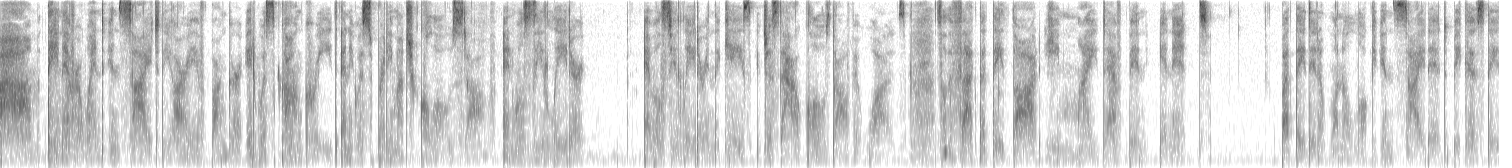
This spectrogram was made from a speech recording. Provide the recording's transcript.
um, they never went inside the RAF bunker. It was concrete and it was pretty much closed off. And we'll see later, and we'll see later in the case just how closed off it was. So the fact that they thought he might have been in it, but they didn't want to look inside it because they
